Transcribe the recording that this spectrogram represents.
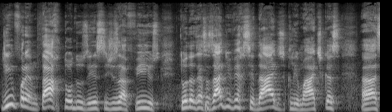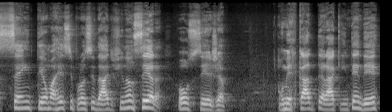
de enfrentar todos esses desafios, todas essas adversidades climáticas, ah, sem ter uma reciprocidade financeira. Ou seja, o mercado terá que entender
